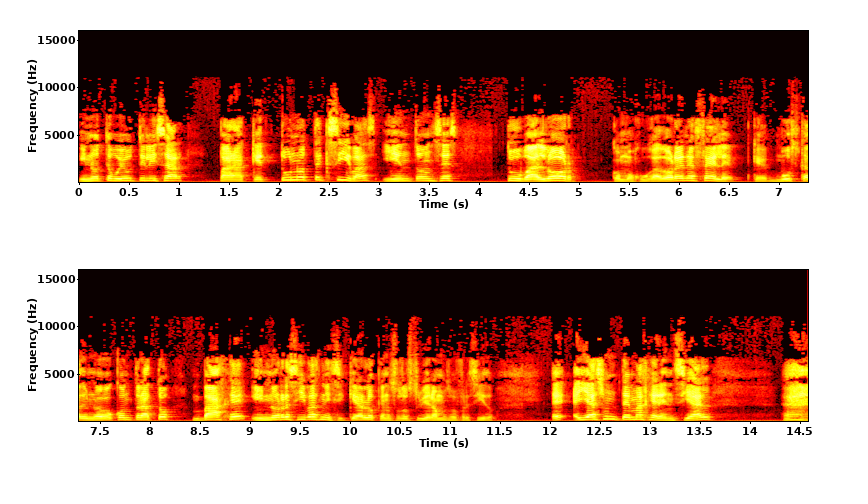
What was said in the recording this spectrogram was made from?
y no te voy a utilizar para que tú no te exhibas y entonces tu valor como jugador NFL que busca de un nuevo contrato baje y no recibas ni siquiera lo que nosotros tuviéramos ofrecido. Eh, ya es un tema gerencial ah,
